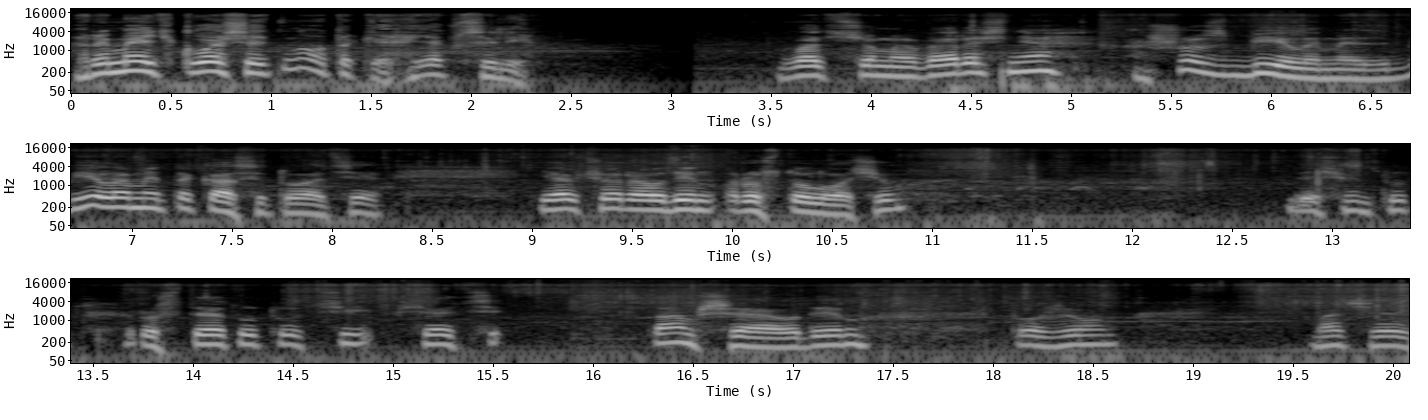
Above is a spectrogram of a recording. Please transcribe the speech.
Гримить, косять, ну таке, як в селі. 27 вересня. А що з білими? З білими така ситуація. Я вчора один розтолочив. Десь він тут росте, тут у цій всяці. Там ще один. Теж он. Бачите,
